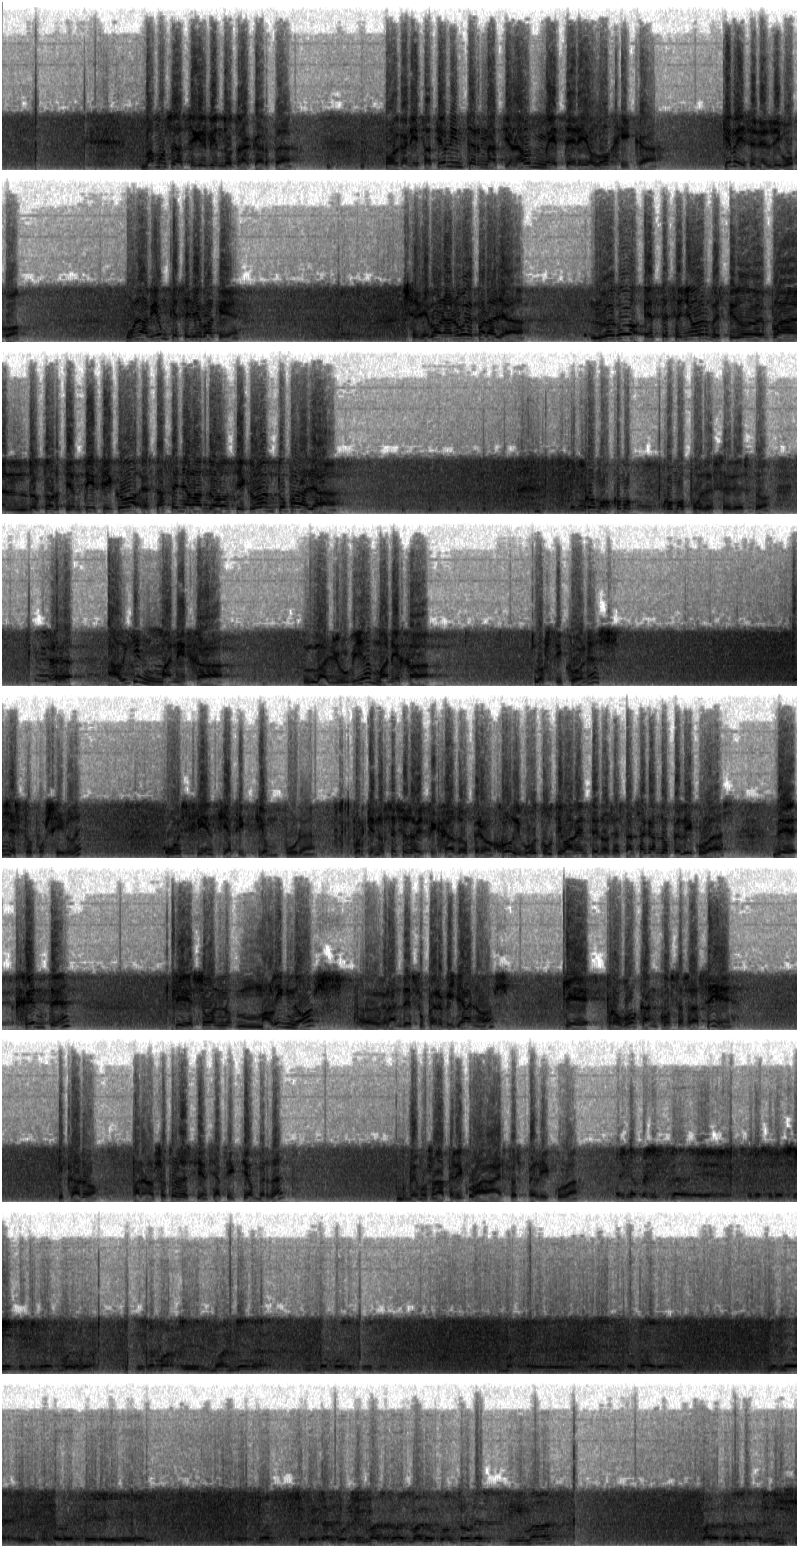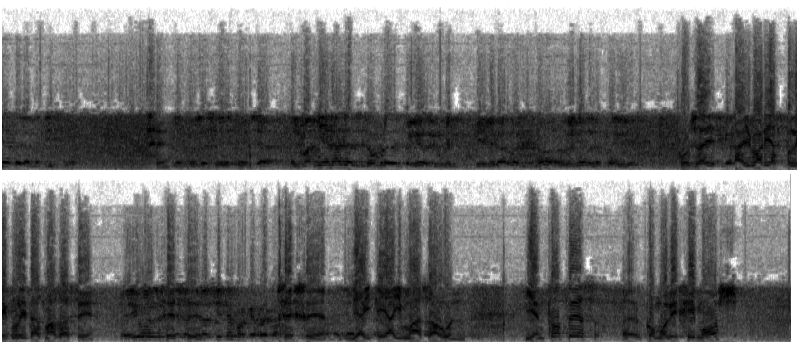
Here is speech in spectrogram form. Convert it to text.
Vamos a seguir viendo otra carta. Organización Internacional Meteorológica. ¿Qué veis en el dibujo? ¿Un avión que se lleva qué? Se lleva una nube para allá. Luego, este señor, vestido en plan doctor científico, está señalando a un ciclón, tú para allá. ¿Cómo, cómo, cómo puede ser esto? Eh, ¿Alguien maneja la lluvia? ¿Maneja los ciclones? ¿Es esto posible? ¿O es ciencia ficción pura? Porque no sé si os habéis fijado, pero en Hollywood últimamente nos están sacando películas de gente que son malignos, eh, grandes supervillanos, que provocan cosas así. Y claro, para nosotros es ciencia ficción, ¿verdad? Vemos una película, ah, esto es película. Hay una película de 007 que no es nueva, que se llama El Mañana Nunca Muere. Eh, Mañana Nunca Muere. Y es, justamente, eh, bueno, siempre está el bueno y el malo, ¿no? El malo controla el clima para tener la primicia de la noticia. Sí. Y entonces, eh, o sea, el mañana era el nombre del periódico que, era dueño, ¿no? El dueño de los medios. Pues hay, hay varias peliculitas más así. Le digo el Sí, sí. 007 porque Sí, sí, y hay, y hay más aún. Y entonces, eh, como dijimos,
